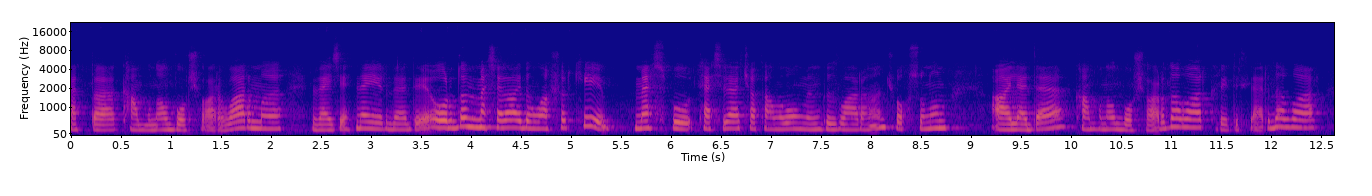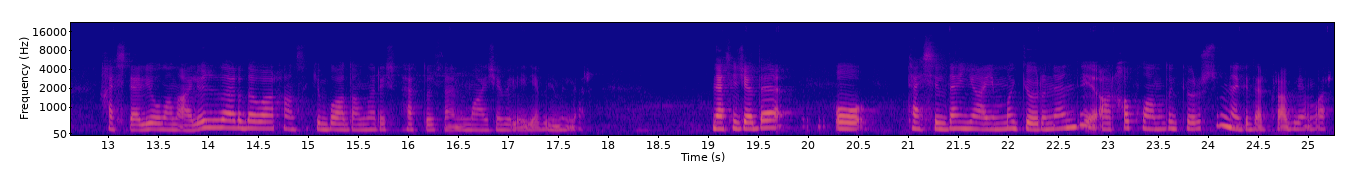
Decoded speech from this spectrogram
hətta kommunal borcları varmı, vəziyyət nə yerdədir. Orda məsələ aydınlaşır ki, məhz bu təhsilə çatanlığı olmayan qızların çoxsunun ailədə kommunal borcları da var, kreditləri də var, xəstəliyi olan ailə üzvləri də var, hansı ki, bu adamlar heç hətta özlərini müalicə belə edə bilmirlər. Nəticədə o təhsildən yayınma görünəndir, arxa planda görürsüz nə qədər problem var.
